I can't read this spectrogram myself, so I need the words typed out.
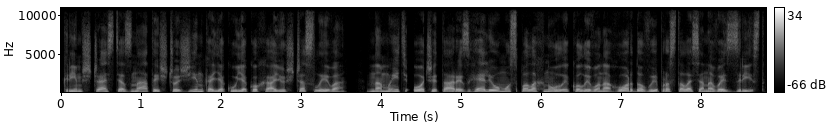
крім щастя, знати, що жінка, яку я кохаю, щаслива. На мить очі тари з геліуму спалахнули, коли вона гордо випросталася на весь зріст,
